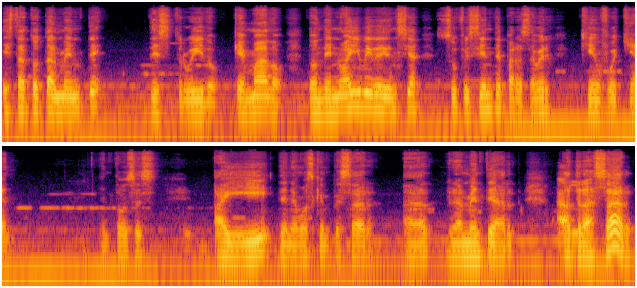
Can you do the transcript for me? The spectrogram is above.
está totalmente destruido, quemado, donde no hay evidencia suficiente para saber quién fue quién. Entonces, ahí tenemos que empezar a realmente a, trazar,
